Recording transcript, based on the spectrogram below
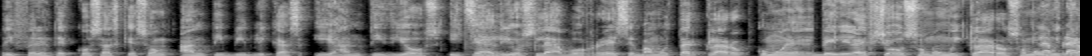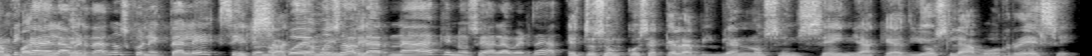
diferentes cosas que son antibíblicas y anti Dios y que a Dios le aborrece. Vamos a estar claros, como Daily Life Show, somos muy claros, somos muy transparentes. La práctica de la verdad nos conecta al éxito, no podemos hablar nada que no sea la verdad. Estas son cosas que la Biblia nos enseña, que a Dios le aborrece.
